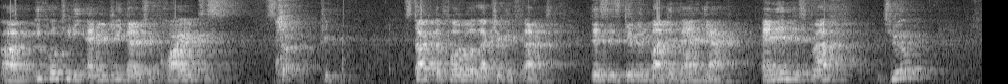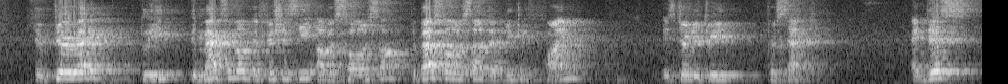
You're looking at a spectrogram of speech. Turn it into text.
um, equal to the energy that is required to start, to start the photoelectric effect. This is given by the band gap. And in this graph too, the theoretically, the maximum efficiency of a solar cell, the best solar cell that you can find is 33%. And this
